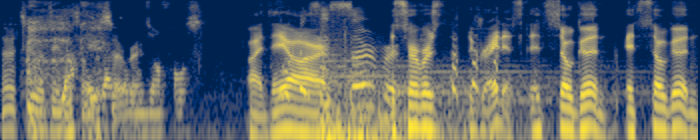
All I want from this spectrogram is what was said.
There are two Latinos on the server. on dit en France. All right, they What are. is this server? The server's the greatest. It's so good. It's so good.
